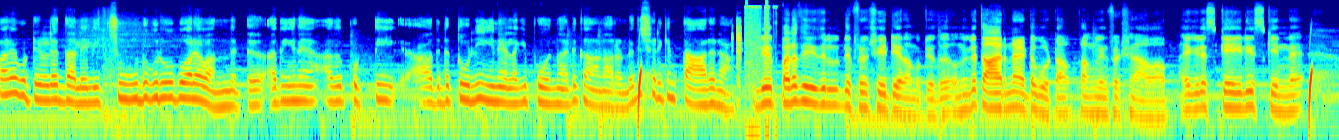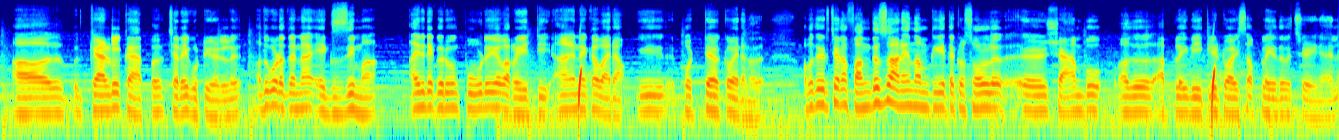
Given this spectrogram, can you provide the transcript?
പല കുട്ടികളുടെയും തലയിൽ ചൂടുകുരു പോലെ വന്നിട്ട് അതിങ്ങനെ അത് പൊട്ടി അതിന്റെ തൊലി ഇങ്ങനെ ഇളകി പോകുന്നതായിട്ട് കാണാറുണ്ട്. ഇത് ശരിക്കും താരനാണ്. ഇത് പല രീതിയിൽ ഡിഫറൻഷ്യേറ്റ് ചെയ്യാം നമുക്കിത്. ഒന്നുകിൽ താരനായിട്ട് കൂട്ടാം ഫംഗൽ ഇൻഫെക്ഷൻ ആവാം. അല്ലെങ്കിൽ സ്കെയിലി സ്കിന്ന് കാഡൽ ക്യാപ്പ് ചെറിയ കുട്ടികളിൽ അതുകൂടെ തന്നെ എക്സിമ അതിന്റെയൊക്കെ ഒരു കൂടിയ വെറൈറ്റി അങ്ങനെയൊക്കെ വരാം ഈ പൊട്ടയൊക്കെ വരുന്നത്. അപ്പോൾ തീർച്ചയായിട്ടും ഫംഗസ് ആണെങ്കിൽ നമുക്ക് ഈ തെക്രസോൾ ഷാമ്പു അത് അപ്ലൈ വീക്ക്ലി ട്വൈസ് അപ്ലൈ ചെയ്ത് വെച്ച് കഴിഞ്ഞാൽ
